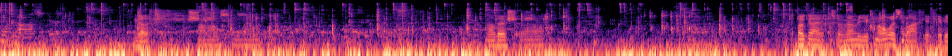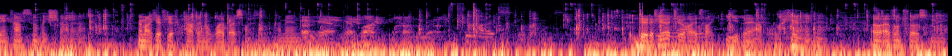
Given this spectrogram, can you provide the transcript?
Hit an Oscar. Got a few shot on someone. Another shot. Okay, so remember you can always lock if you're being constantly shot at. And like if you're caught in a web or something. I mean, Oh yeah, yeah. Block on the web. Two hearts. Two hearts. dude, if you had two heights, like eat the apple like right now. Oh, everyone froze for me.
